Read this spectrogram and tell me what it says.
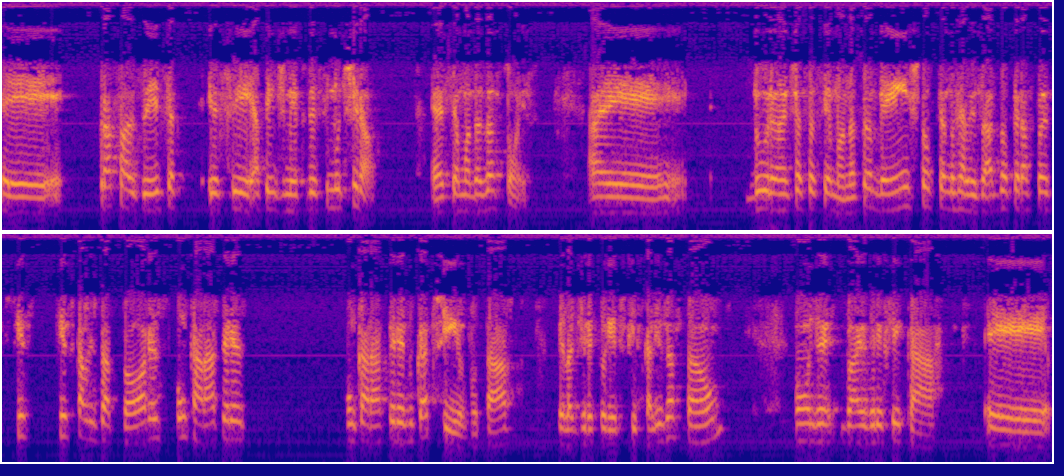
É, Para fazer esse, esse atendimento desse mutirão. Essa é uma das ações. É, durante essa semana também estão sendo realizadas operações fiscalizatórias com caráter com caráter educativo, tá? Pela diretoria de fiscalização, onde vai verificar é,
